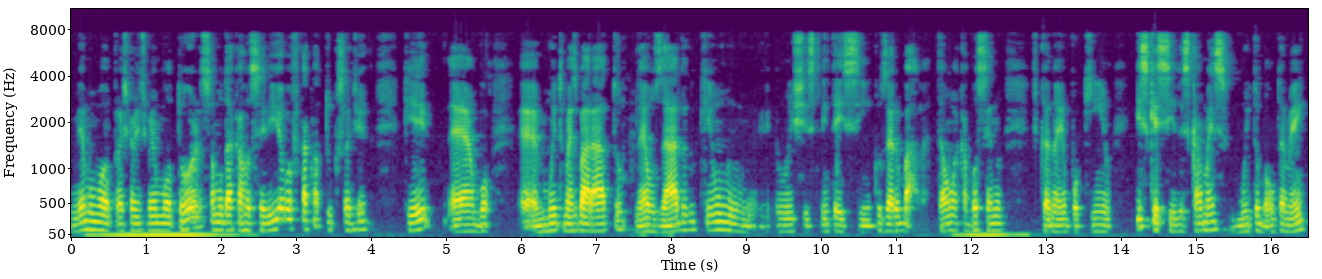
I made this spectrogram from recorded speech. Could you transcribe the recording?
mesmo, praticamente mesmo motor, só mudar a carroceria, eu vou ficar com a Tucson, que é um bom é muito mais barato, né, usada do que um, um X35 zero bala. Então acabou sendo ficando aí um pouquinho esquecido esse carro, mas muito bom também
